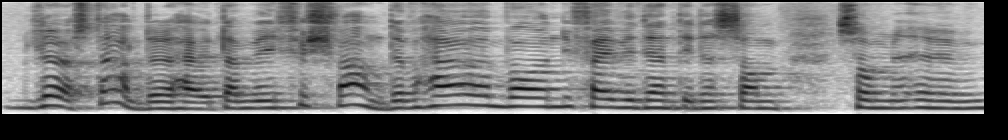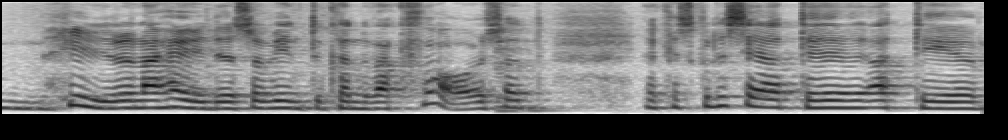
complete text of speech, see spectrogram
löste aldrig det här utan vi försvann. Det här var ungefär vid den tiden som, som eh, hyrorna höjdes och vi inte kunde vara kvar. Så att jag skulle säga att det, att det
